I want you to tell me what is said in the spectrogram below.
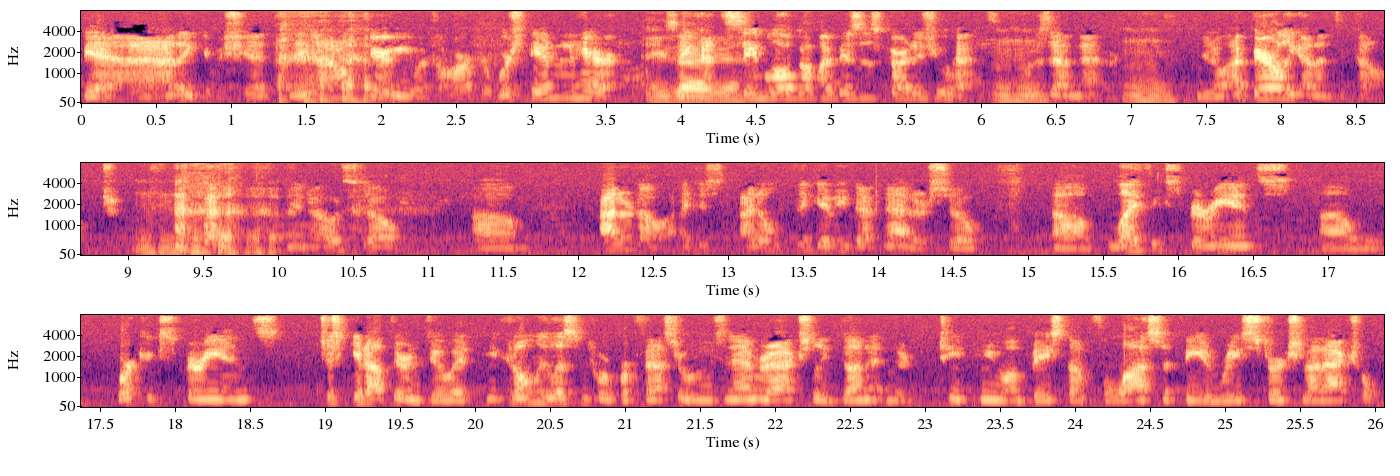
yeah, I, I didn't give a shit. I don't care you went to Harvard. We're standing here. I got the same logo on my business card as you have. Mhm. What does that matter? Mm-hmm. You know, I barely got into college. Mm-hmm. you know, so um, I don't know. I just I don't think any of that matters. So um, life experience, um, work experience. Just get out there and do it. You can only listen to a professor who's never actually done it, and they're teaching you on based on philosophy and research, not actual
